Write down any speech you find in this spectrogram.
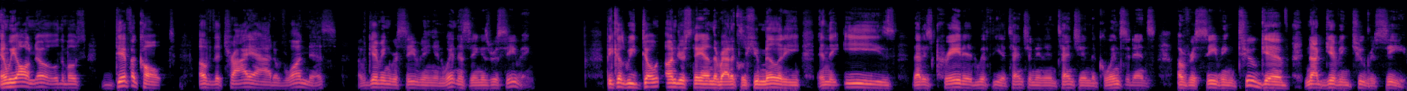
And we all know the most difficult of the triad of oneness of giving, receiving, and witnessing is receiving because we don't understand the radical humility and the ease that is created with the attention and intention, the coincidence of receiving to give, not giving to receive.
